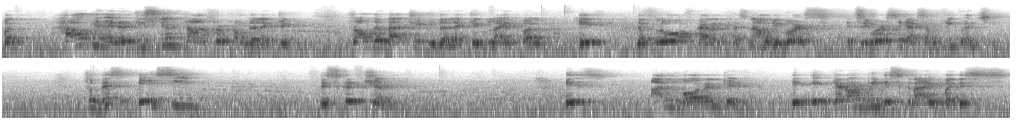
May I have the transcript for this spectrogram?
But how can energy still transfer from the electric, from the battery to the electric light bulb if the flow of current has now reversed? It's reversing at some frequency. So this AC description is unwarranted. It, it cannot be described by this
